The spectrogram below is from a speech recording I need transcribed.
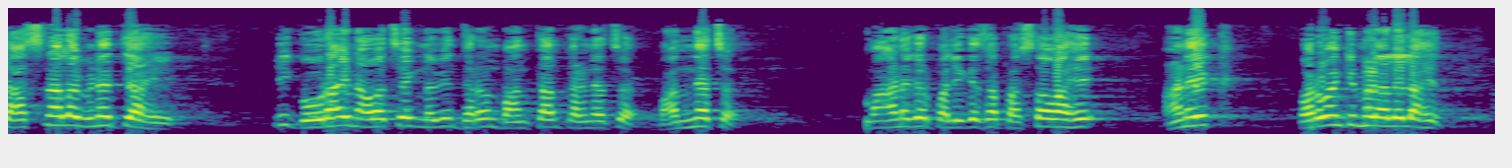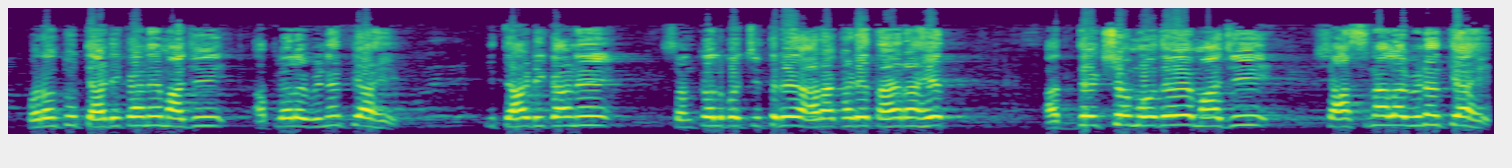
शासनाला विनंती आहे की गोराई नावाचं एक नवीन धरण बांधकाम करण्याचं बांधण्याचं महानगरपालिकेचा प्रस्ताव आहे. अनेक परवानगी मिळालेल्या आहेत. परंतु त्या ठिकाणी माझी आपल्याला विनंती आहे की त्या ठिकाणी संकल्पचित्रे आराखडे तयार आहेत. अध्यक्ष महोदय माझी शासनाला विनंती आहे.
